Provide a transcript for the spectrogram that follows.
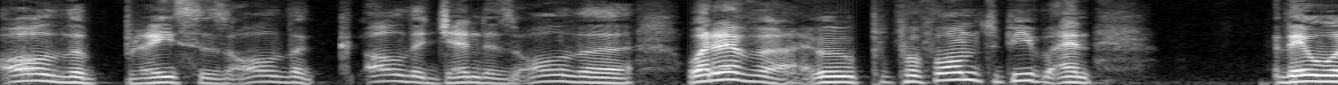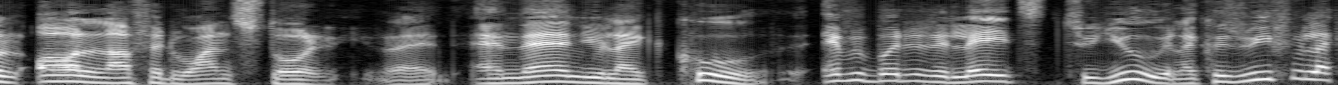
all the races, all the all the genders, all the whatever. We perform to people and they will all laugh at one story, right? And then you're like, cool. Everybody relates to you, like, cause we feel like,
